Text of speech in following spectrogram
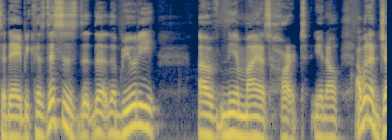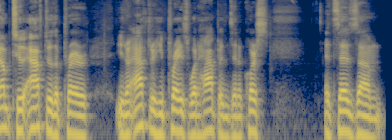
today because this is the, the, the beauty of Nehemiah's heart. You know, I want to jump to after the prayer. you know, after he prays, what happens? And of course, it says, um,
